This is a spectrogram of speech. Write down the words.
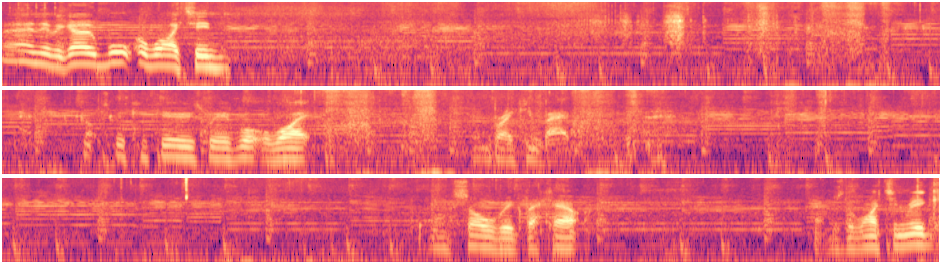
And there we go, water whiting. Not to be confused with Walter White and Breaking Bad. Put my sole rig back out. Was the whiting rig.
